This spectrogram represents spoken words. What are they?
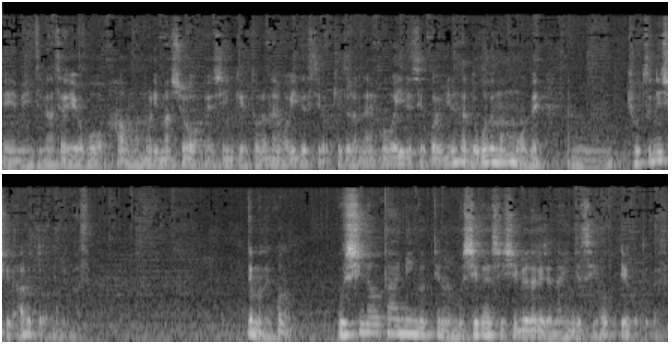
え、メンテナンスや予防歯を守りましょう。神経取らない方がいいですよ。削らない方がいいですよ。これ皆さんどこでももうね、あのー、共通認識であると思います。でもねこの失うタイミングっていうのは虫返し歯病だけじゃないんですよっていうことです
